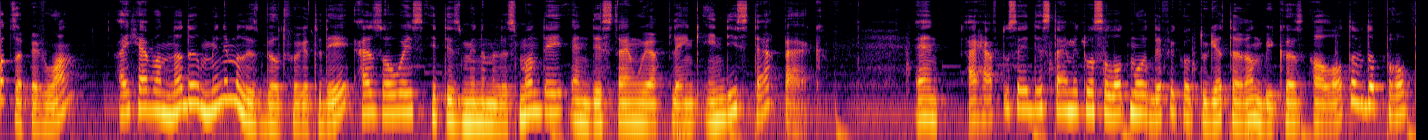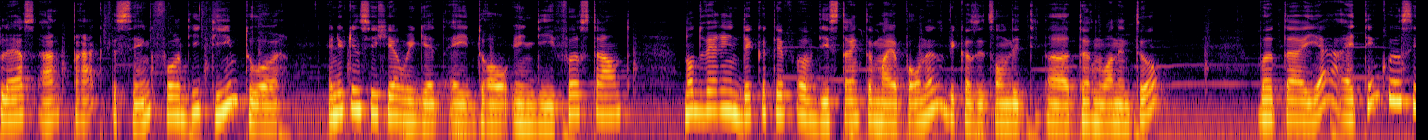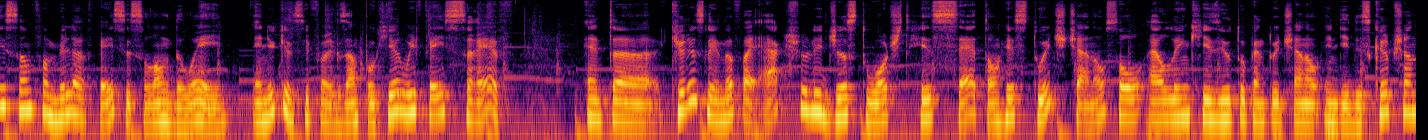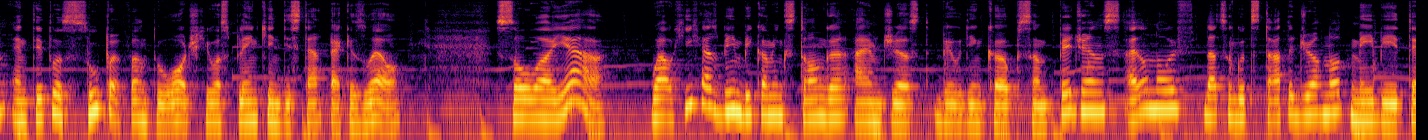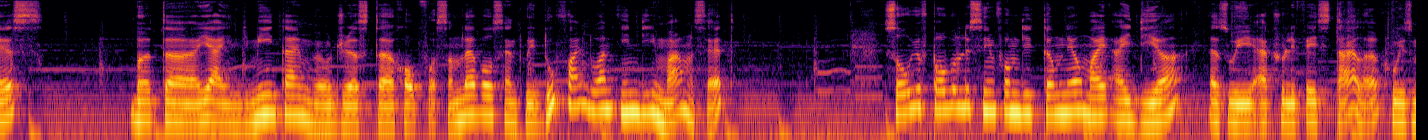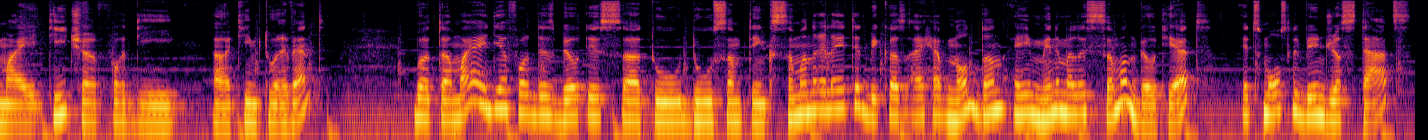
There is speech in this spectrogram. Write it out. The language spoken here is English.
What's up everyone? I have another minimalist build for you today. As always, it is Minimalist Monday and this time we are playing in the Star Pack. And I have to say this time it was a lot more difficult to get a run because a lot of the pro players are practicing for the team tour. And you can see here we get a draw in the first round. Not very indicative of the strength of my opponents because it's only uh, turn 1 and 2. But uh, yeah, I think we'll see some familiar faces along the way. And you can see for example here we face Rev. And uh, curiously enough I actually just watched his set on his Twitch channel so I'll link his YouTube and Twitch channel in the description and it was super fun to watch, he was playing in the star pack as well. So uh, yeah, while he has been becoming stronger, I am just building up some pigeons. I don't know if that's a good strategy or not, maybe it is. But uh, yeah, in the meantime, we'll just uh, hope for some levels and we do find one in the marmoset. So you've probably seen from the thumbnail my idea as we actually face Tyler, who is my teacher for the uh, Team Tour event. But uh, my idea for this build is uh, to do something summon related because I have not done a minimalist summon build yet. It's mostly been just stats.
